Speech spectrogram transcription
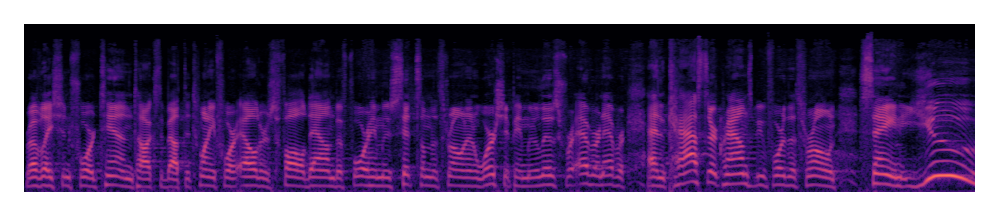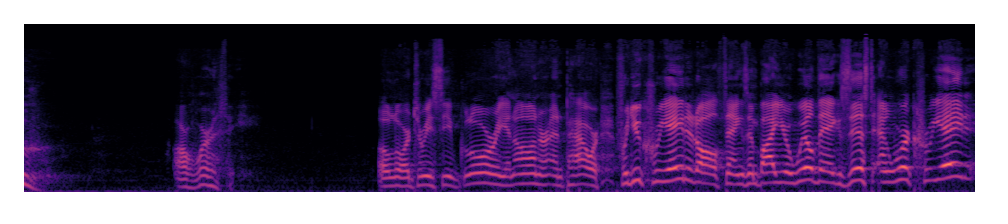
Revelation 4:10 talks about the 24 elders fall down before him who sits on the throne and worship him who lives forever and ever and cast their crowns before the throne saying, "You are worthy, O Lord, to receive glory and honor and power, for you created all things and by your will they exist and were created."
